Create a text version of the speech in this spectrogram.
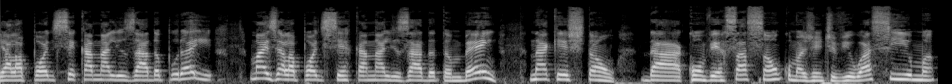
que ela pode ser canalizada por aí mas ela pode ser canalizada também na questão da conversação, como a gente viu acima,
